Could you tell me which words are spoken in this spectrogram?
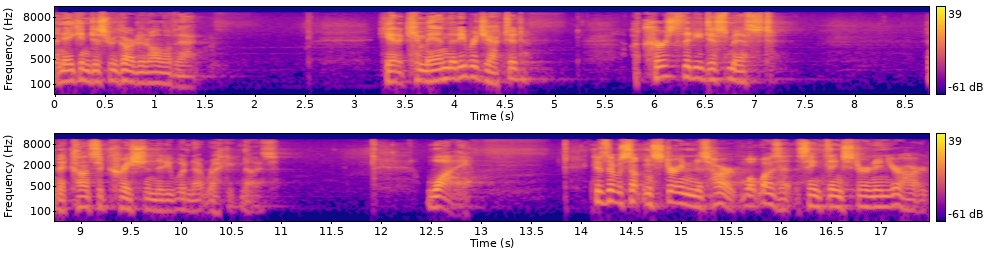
And Achan disregarded all of that. He had a command that he rejected, a curse that he dismissed, and a consecration that he would not recognize. Why? Because there was something stirring in his heart. What was it? The same thing stirring in your heart.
